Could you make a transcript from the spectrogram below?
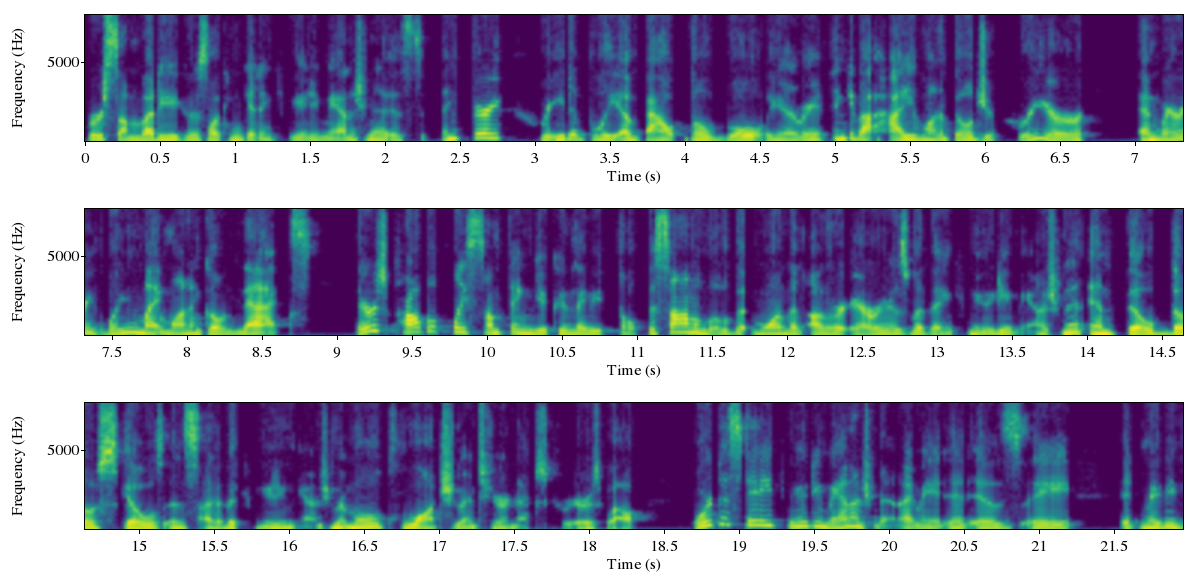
for somebody who's looking at getting community management is to think very creatively about the role. You know, when you think about how you want to build your career, and where, where you might want to go next, there's probably something you can maybe focus on a little bit more than other areas within community management and build those skills inside of the community management mold to launch you into your next career as well. Or to stay community management. I mean, it is a, it maybe,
